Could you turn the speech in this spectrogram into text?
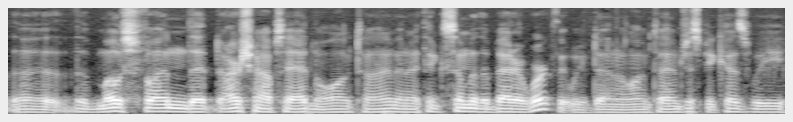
the the most fun that our shop's had in a long time, and I think some of the better work that we've done in a long time, just because we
